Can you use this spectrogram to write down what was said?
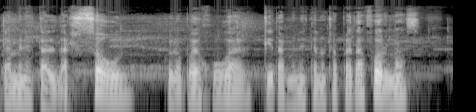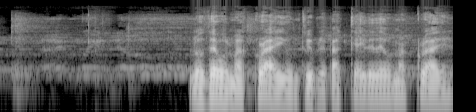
también está el Dark Soul, que lo puedes jugar, que también está en otras plataformas. Los Devil May Cry, un triple pack que hay de Devil May Cry.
